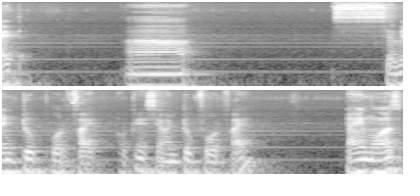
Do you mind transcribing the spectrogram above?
at uh, 7245. Okay, 7245. Time was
